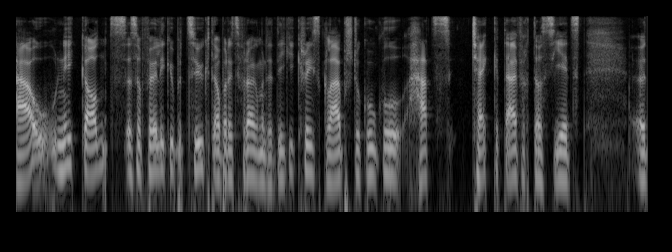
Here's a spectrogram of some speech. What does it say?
auch nicht ganz so völlig überzeugt, aber jetzt fragen wir den DigiChris, glaubst du, Google hat es checkt einfach, dass sie jetzt äh,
